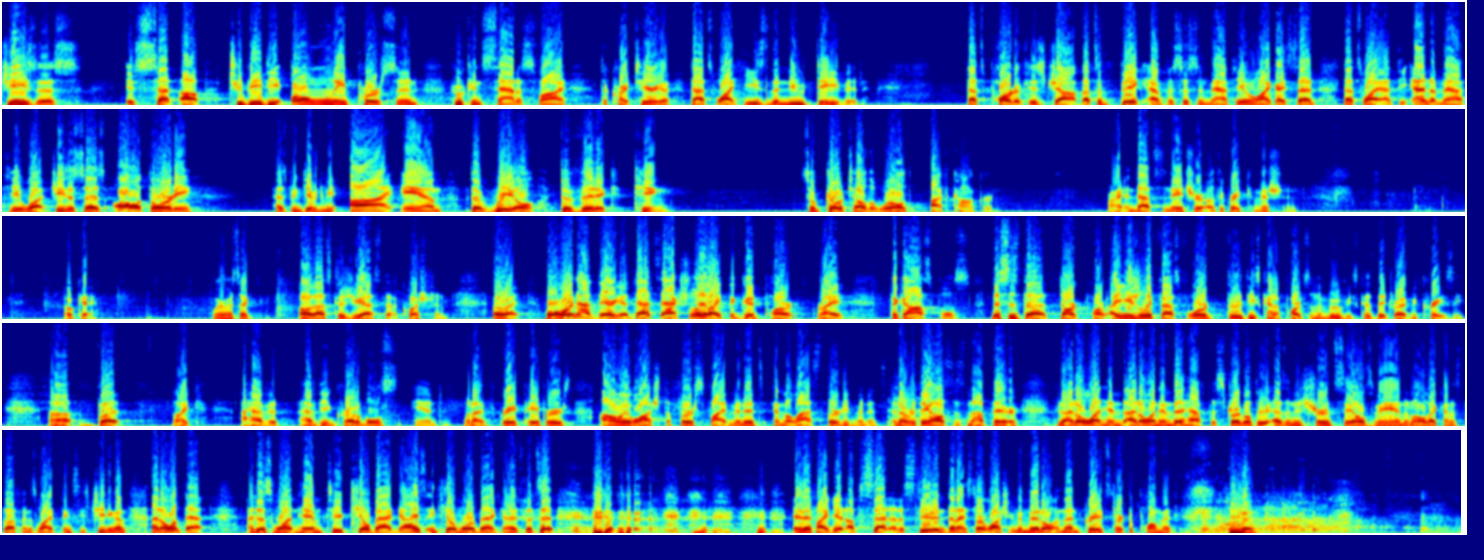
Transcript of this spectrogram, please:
Jesus is set up to be the only person who can satisfy the criteria. That's why he's the new David. That's part of his job. That's a big emphasis in Matthew. And like I said, that's why at the end of Matthew, what? Jesus says, All authority has been given to me. I am the real Davidic king. So go tell the world, I've conquered. Right? And that's the nature of the Great Commission. Okay. Where was I? Oh, that's because you asked that question. All right. Well, we're not there yet. That's actually like the good part, right? the Gospels. This is the dark part. I usually fast forward through these kind of parts in the movies because they drive me crazy. Uh, but like, I have it. I have The Incredibles, and when I have grade papers, I only watch the first five minutes and the last thirty minutes, and everything else is not there. You know, I don't want him. I don't want him to have to struggle through as an insurance salesman and all that kind of stuff, and his wife thinks he's cheating on. I don't want that. I just want him to kill bad guys and kill more bad guys. That's it. and if I get upset at a student, then I start watching the middle, and then grades start to plummet.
